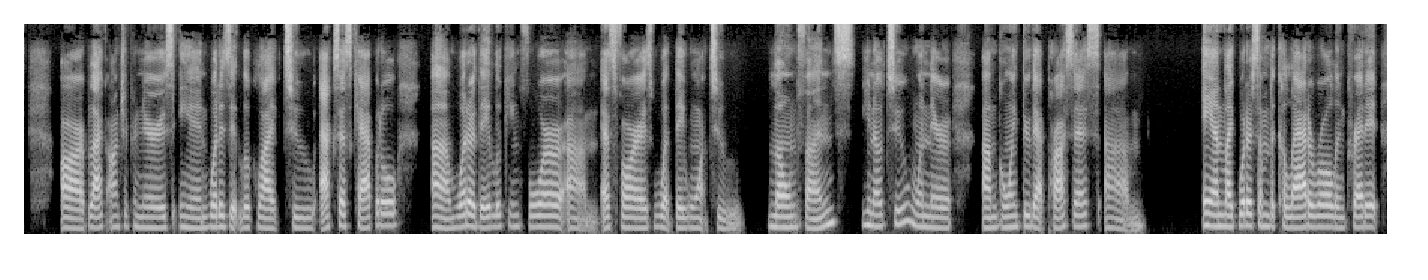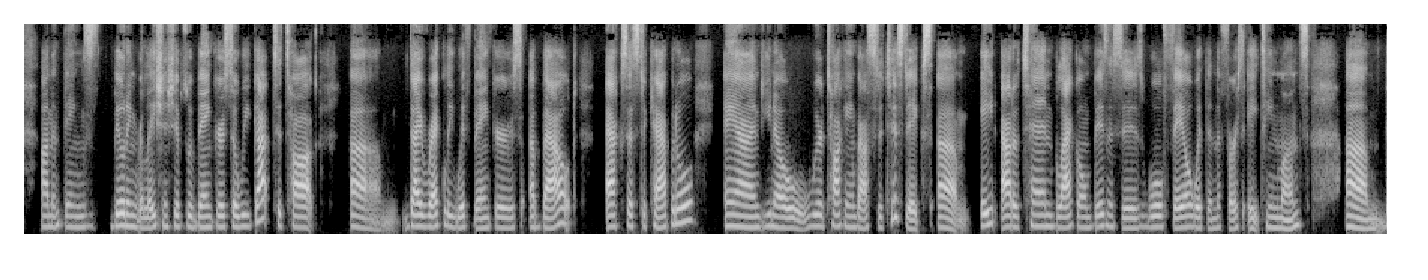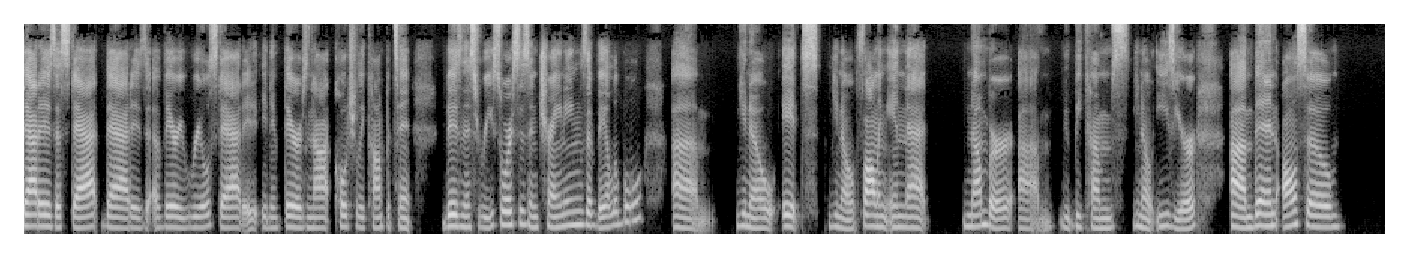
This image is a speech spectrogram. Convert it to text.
our Black entrepreneurs and what does it look like to access capital? Um, what are they looking for um, as far as what they want to loan funds, you know, to when they're um, going through that process? Um, and like, what are some of the collateral and credit and things? Building relationships with bankers. So we got to talk um, directly with bankers about access to capital and you know we're talking about statistics um, eight out of ten black owned businesses will fail within the first 18 months. Um, that is a stat that is a very real stat. It, if there's not culturally competent business resources and trainings available um, you know it's you know falling in that number um, becomes you know easier. Um, then also,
